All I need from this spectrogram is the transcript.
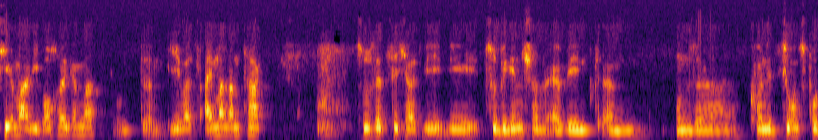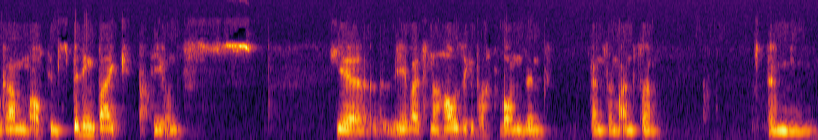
viermal die Woche gemacht und ähm, jeweils einmal am Tag. Zusätzlich halt, wie, wie zu Beginn schon erwähnt, ähm, unser Konditionsprogramm auf dem Spinning Bike, die uns hier jeweils nach Hause gebracht worden sind, ganz am Anfang ähm,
